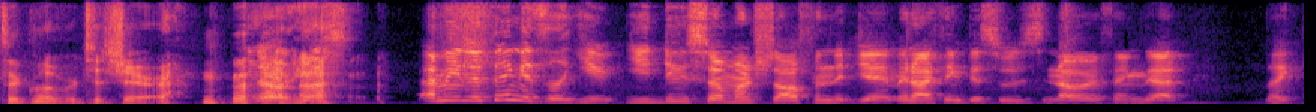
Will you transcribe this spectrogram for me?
to Glover Teixeira. No, he's- I mean, the thing is, like, you you do so much stuff in the gym, and I think this was another thing that, like,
